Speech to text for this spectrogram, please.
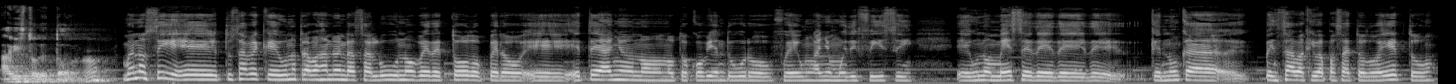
Ha visto de todo, ¿no? Bueno, sí, eh, tú sabes que uno trabajando en la salud, uno ve de todo, pero eh, este año nos no tocó bien duro, fue un año muy difícil, eh, unos meses de, de, que nunca pensaba que iba a pasar todo esto,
